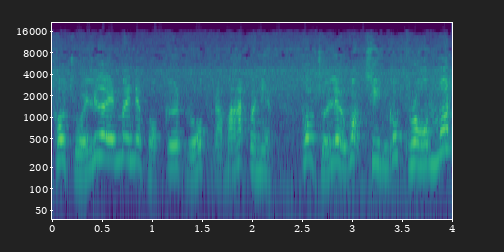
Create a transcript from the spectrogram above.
เขาช่วยเรื่อยไหมเนี่ยพอเกิดโรคระบาดมาเนี่ยเขาช่วยเรื่อยวัคซีนเขาพร้อมหมด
